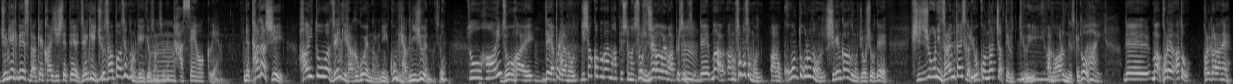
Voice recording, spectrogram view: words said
純利益ベースだけ開示してて、前期比13%の減益予想なんですよね。うん8000億円。で、ただし、配当は前期105円なのに、今期120円なんですよね。増配？増配、でやっぱりあの自社株買いも発表してましたそうです、自社株買いも発表してるんですよ。うんで、まあ、あのそもそもあのここのところの資源価格の上昇で、非常に財務体質が良好になっちゃってるっていう、あのあるんですけど、はい。で、まあ、これ、あと、これからね、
